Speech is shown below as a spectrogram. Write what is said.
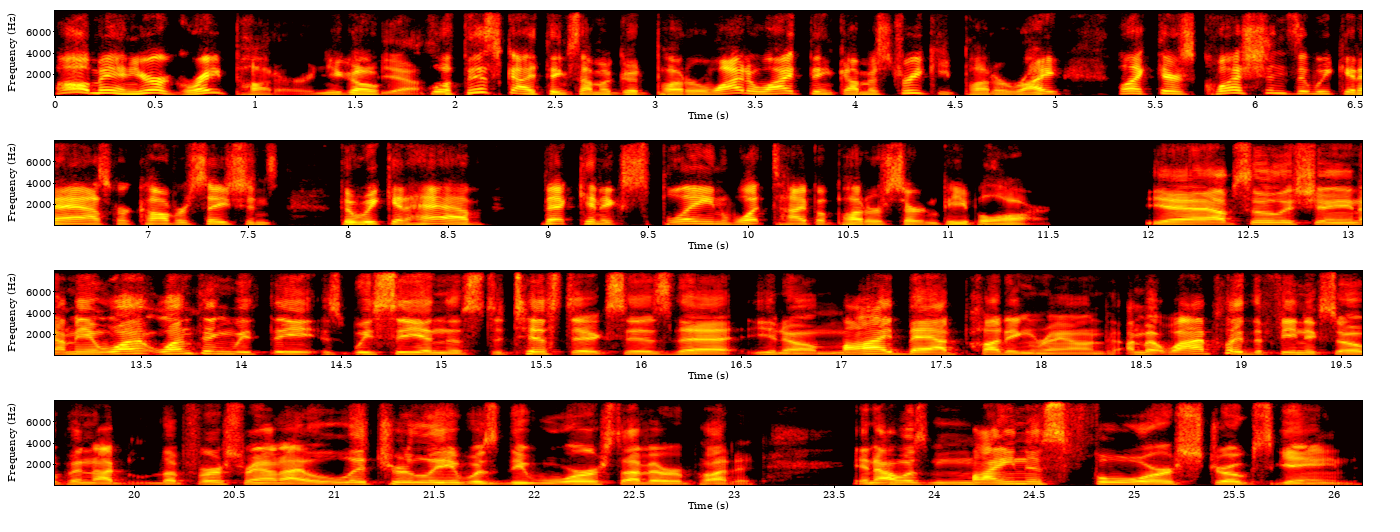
oh man, you're a great putter. And you go, yeah. well, if this guy thinks I'm a good putter, why do I think I'm a streaky putter? Right. Like there's questions that we can ask or conversations that we can have that can explain what type of putter certain people are. Yeah, absolutely, Shane. I mean, one one thing we th- we see in the statistics is that you know my bad putting round. I mean, when I played the Phoenix Open, I, the first round, I literally was the worst I've ever putted, and I was minus four strokes gained.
